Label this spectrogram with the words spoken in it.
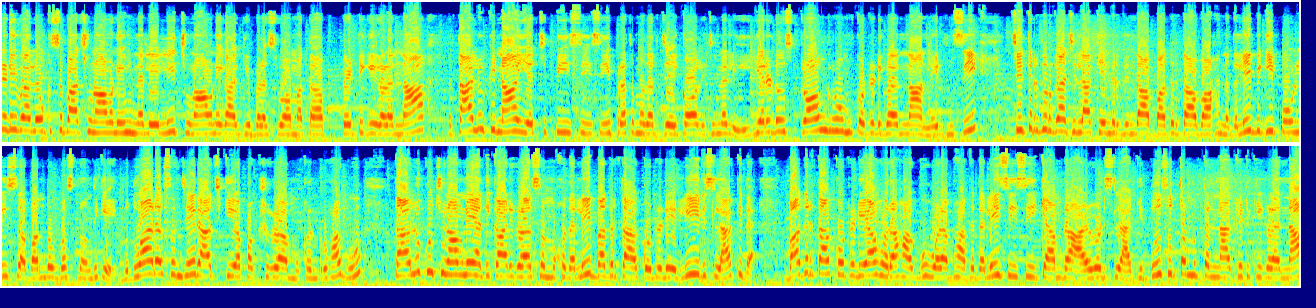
ನಡೆಯುವ ಲೋಕಸಭಾ ಚುನಾವಣೆ ಹಿನ್ನೆಲೆಯಲ್ಲಿ ಚುನಾವಣೆಗಾಗಿ ಬಳಸುವ ಮತ ಪೆಟ್ಟಿಗೆಗಳನ್ನ ತಾಲೂಕಿನ ಎಚ್ಪಿಸಿಸಿ ಪ್ರಥಮ ದರ್ಜೆ ಕಾಲೇಜಿನಲ್ಲಿ ಎರಡು ಸ್ಟ್ರಾಂಗ್ ರೂಮ್ ಕೊಠಡಿಗಳನ್ನ ನಿರ್ಮಿಸಿ ಚಿತ್ರದುರ್ಗ ಜಿಲ್ಲಾ ಕೇಂದ್ರದಿಂದ ಭದ್ರತಾ ವಾಹನದಲ್ಲಿ ಬಿಗಿ ಪೊಲೀಸ್ ಬಂದೋಬಸ್ತ್ನೊಂದಿಗೆ ಬುಧವಾರ ಸಂಜೆ ರಾಜಕೀಯ ಪಕ್ಷಗಳ ಮುಖಂಡರು ಹಾಗೂ ತಾಲೂಕು ಚುನಾವಣೆ ಅಧಿಕಾರಿಗಳ ಸಮ್ಮುಖದಲ್ಲಿ ಭದ್ರತಾ ಕೊಠಡಿಯಲ್ಲಿ ಇರಿಸಲಾಗಿದೆ. ಭದ್ರತಾ ಕೊಠಡಿಯ ಹೊರ ಹಾಗೂ ಒಳಭಾಗದಲ್ಲಿ ಸಿಸಿ ಕ್ಯಾಮೆರಾ ಅಳವಡಿಸಲಾಗಿದ್ದು ಸುತ್ತಮುತ್ತಲಿನ ಕಿಟಕಿಗಳನ್ನು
